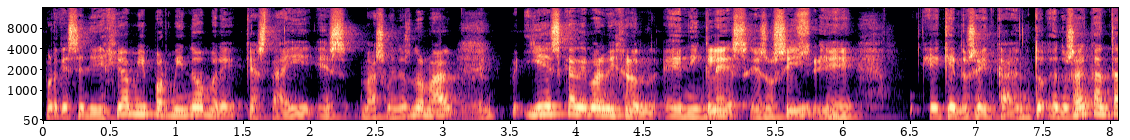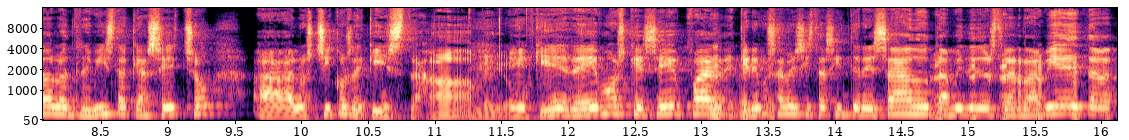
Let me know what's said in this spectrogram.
porque se dirigió a mí por mi nombre, que hasta ahí es más o menos normal, y es que además me dijeron en inglés, eso sí, eh, eh, que nos, nos ha encantado la entrevista que has hecho a los chicos de Kinsta. Ah, eh, queremos que sepas, queremos saber si estás interesado también de nuestra herramienta,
